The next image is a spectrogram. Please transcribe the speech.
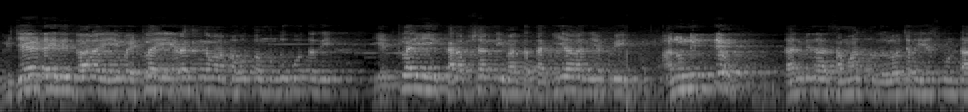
విజయ డైరీ ద్వారా ఏం ఎట్లా ఏ రకంగా మన ప్రభుత్వం ముందుకు పోతుంది? ఎట్లా ఈ కరప్షన్ ఇవంతా తగ్గియాలని చెప్పి అనునిత్యం దాని మీద సమాజ ఆలోచన చేసుకుంటా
